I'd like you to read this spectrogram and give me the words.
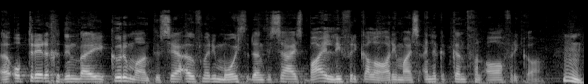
'n optrede gedoen by Kuruman. Toe sê hy ou vir my die mooiste ding, toe sê hy hy's baie lief vir die Kalahari, maar hy's eintlik 'n kind van Afrika. Hmm.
